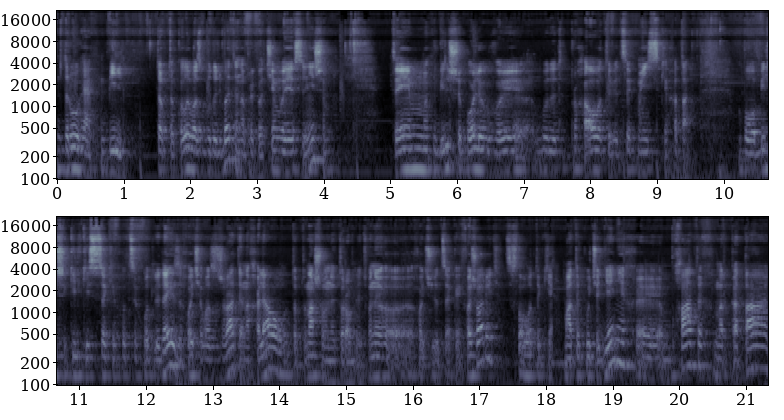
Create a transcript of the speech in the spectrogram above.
Друге біль. Тобто, коли вас будуть бити, наприклад, чим ви є сильнішим, тим більше болю ви будете прохавувати від цих магічних атак. Бо більша кількість всяких оцих от людей захоче вас жрати на халяву. Тобто, на що вони то роблять? Вони е, хочуть це кайфажорить, це слово таке, мати кучу денег, е, бухатих, наркота,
